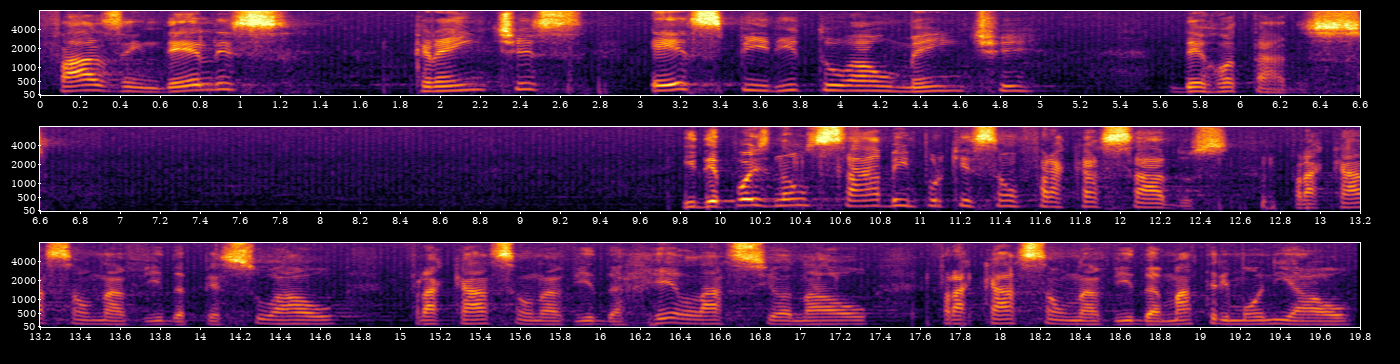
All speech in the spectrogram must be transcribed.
fazem deles crentes espiritualmente derrotados. E depois não sabem porque são fracassados. Fracassam na vida pessoal, fracassam na vida relacional, fracassam na vida matrimonial,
